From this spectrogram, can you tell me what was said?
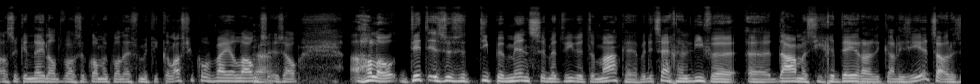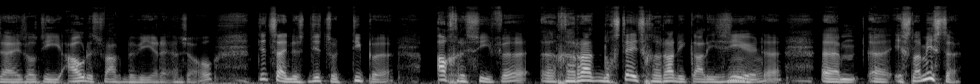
als ik in Nederland was, dan kwam ik wel even met die Kalashnikov bij je langs Ja. en zo. Hallo, dit is dus het type mensen met wie we te maken hebben. Dit zijn geen lieve dames die gederadicaliseerd zouden zijn, zoals die ouders vaak beweren en zo. Dit zijn dus dit soort type agressieve, eh, nog steeds geradicaliseerde ehm, eh, islamisten.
